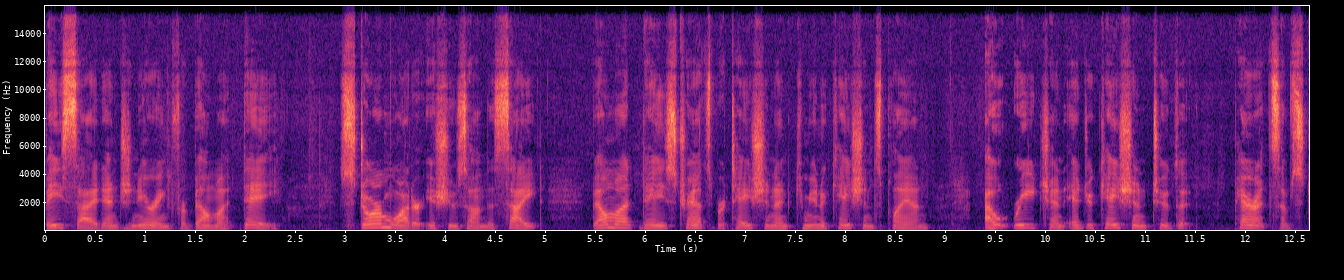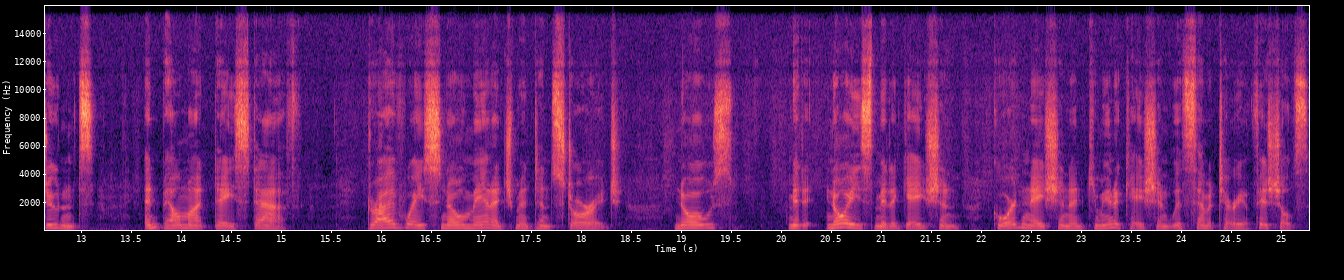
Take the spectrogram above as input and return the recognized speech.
Bayside Engineering for Belmont Day, stormwater issues on the site, Belmont Day's transportation and communications plan, outreach and education to the parents of students, and Belmont Day staff, driveway snow management and storage, noise, mit- noise mitigation, coordination, and communication with cemetery officials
